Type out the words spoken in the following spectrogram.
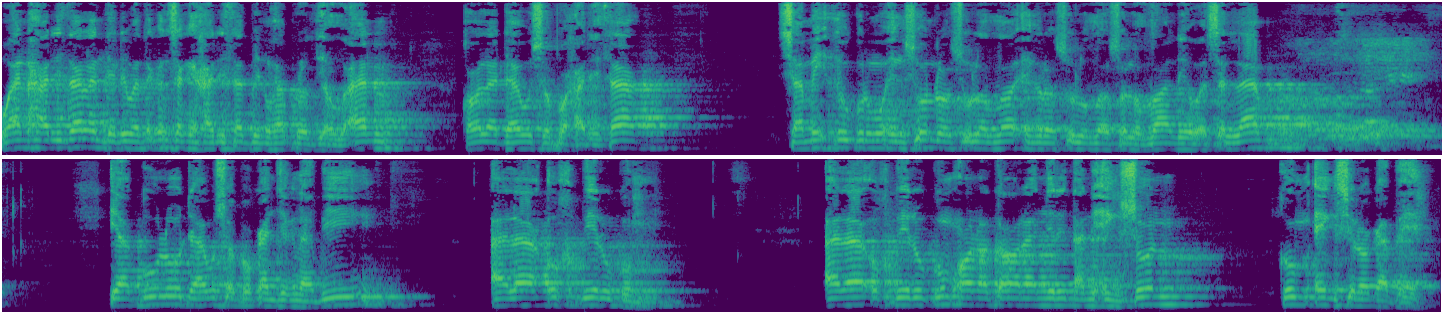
Wan Haritha lan jadi watakan sange Haritha bin Wahab radhiyallahu an qala dawu sapa Haritha Sami'tu kurmu ingsun Rasulullah ing Rasulullah sallallahu alaihi wasallam. Yaqulu dawu sapa Kanjeng Nabi Ala ukhbirukum. Ala ukhbirukum ana ta ora ingsun kum ing sira kabeh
